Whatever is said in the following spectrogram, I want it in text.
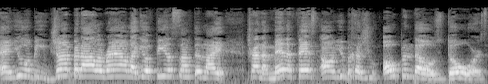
and you will be jumping all around like you'll feel something like trying to manifest on you because you open those doors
